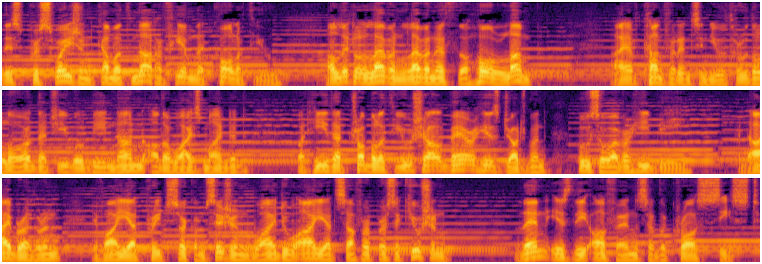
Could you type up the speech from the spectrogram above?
This persuasion cometh not of him that calleth you. A little leaven leaveneth the whole lump. I have confidence in you through the Lord that ye will be none otherwise minded, but he that troubleth you shall bear his judgment, whosoever he be. And I, brethren, if I yet preach circumcision, why do I yet suffer persecution? Then is the offense of the cross ceased.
